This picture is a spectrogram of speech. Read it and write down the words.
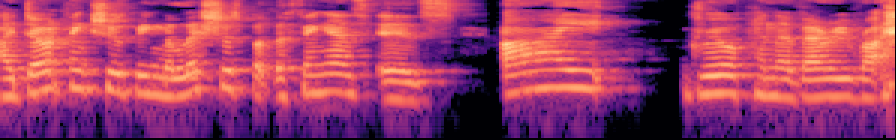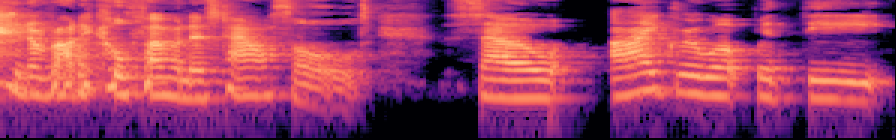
I don't think she was being malicious, but the thing is, is I grew up in a very in a radical feminist household. So I grew up with the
